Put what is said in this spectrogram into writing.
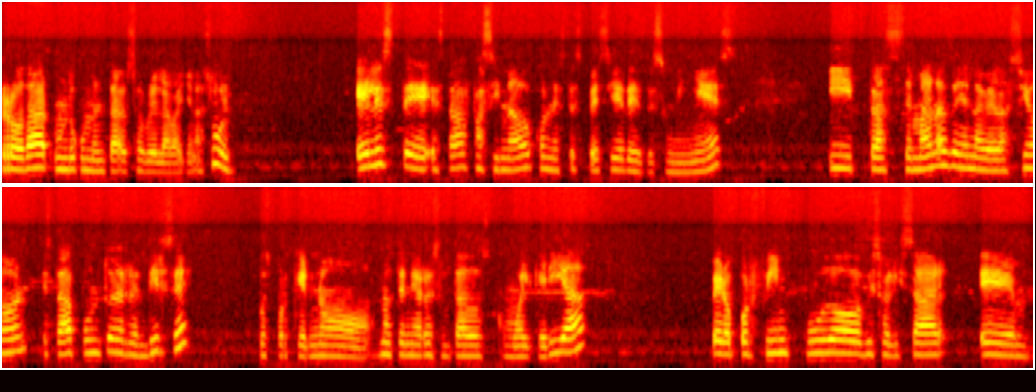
rodar un documental sobre la ballena azul. Él este, estaba fascinado con esta especie desde su niñez y tras semanas de navegación estaba a punto de rendirse, pues porque no, no tenía resultados como él quería, pero por fin pudo visualizar eh,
